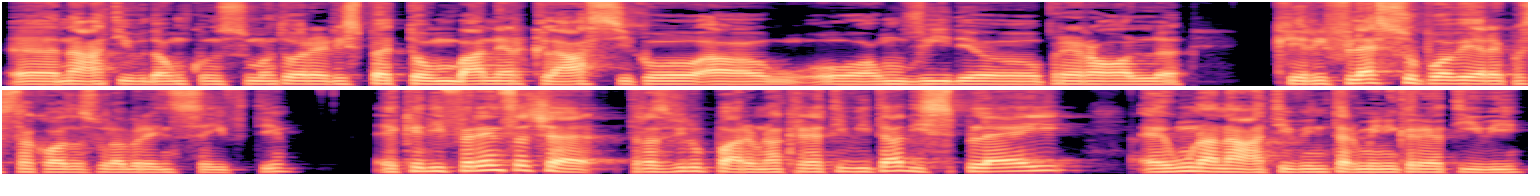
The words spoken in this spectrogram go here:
eh, native da un consumatore rispetto a un banner classico a, o a un video pre-roll? Che riflesso può avere questa cosa sulla brand safety? E che differenza c'è tra sviluppare una creatività display e una native in termini creativi?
